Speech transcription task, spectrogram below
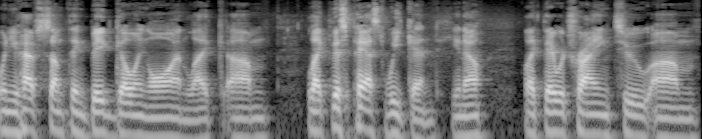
when you have something big going on, like um, like this past weekend, you know, like they were trying to um,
